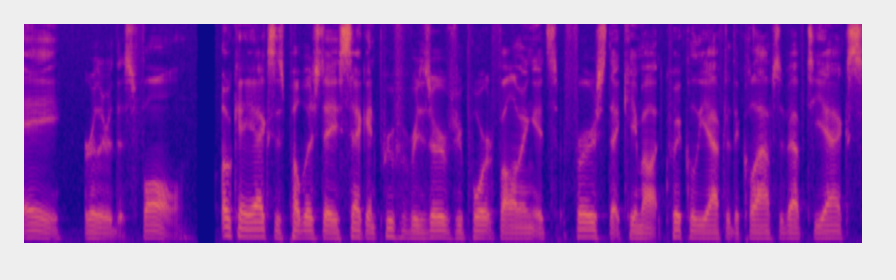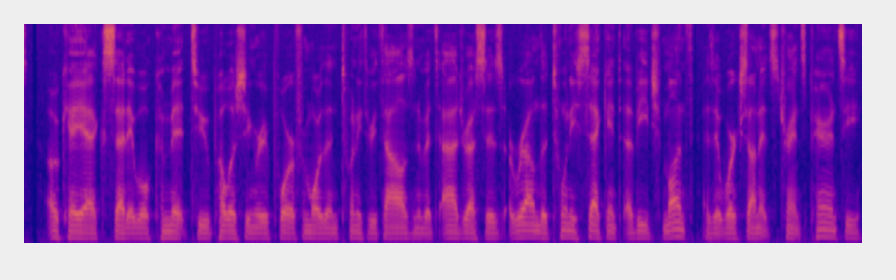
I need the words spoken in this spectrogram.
A earlier this fall. OKX has published a second proof of reserves report following its first that came out quickly after the collapse of FTX. OKX said it will commit to publishing a report for more than 23,000 of its addresses around the 22nd of each month as it works on its transparency.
